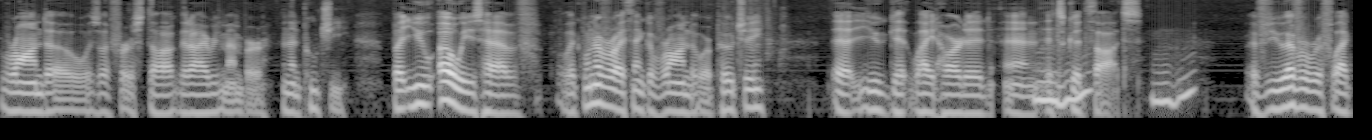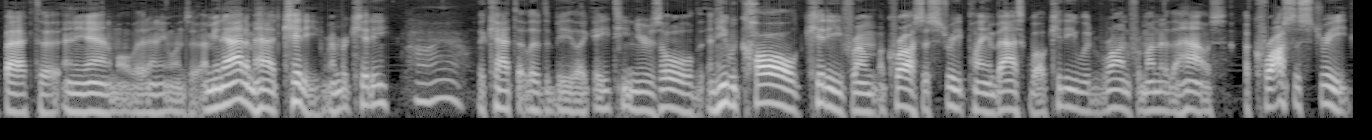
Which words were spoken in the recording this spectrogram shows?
Rondo was the first dog that I remember, and then Poochie. But you always have like whenever I think of Rondo or Poochie, uh, you get lighthearted and it's good thoughts. hmm if you ever reflect back to any animal that anyone's, I mean, Adam had Kitty. Remember Kitty? Oh yeah. the cat that lived to be like 18 years old, and he would call Kitty from across the street playing basketball. Kitty would run from under the house across the street,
